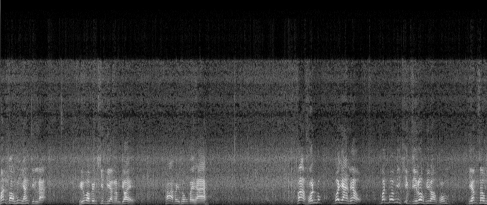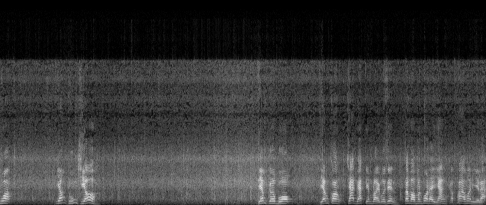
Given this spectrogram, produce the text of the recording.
มันต้องมีหยังกินละถือว่าเป็นคลิปเลี้ยงน้ำย่อยถ้าไปทงไปทาฟ้าฝนบ่ยานแล้ว มันบ่มีคลิปสีลงพี่น้องผม เตรียมสมวก เตรียมถุงเขียว เตรียมเกือโบกเตรียมกล้องชาร์จแบตเตรียมร้อยเปอร์เซ็นต์แต่ว่ามันบ่ได้หยังกับผ้ามันนี่ละ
